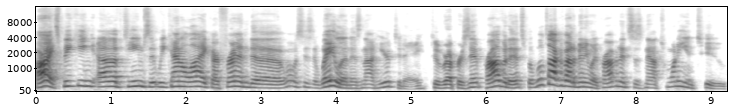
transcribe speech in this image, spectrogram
All right. Speaking of teams that we kind of like, our friend, uh, what was his name? Waylon is not here today to represent Providence, but we'll talk about him anyway. Providence is now 20 and 2.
